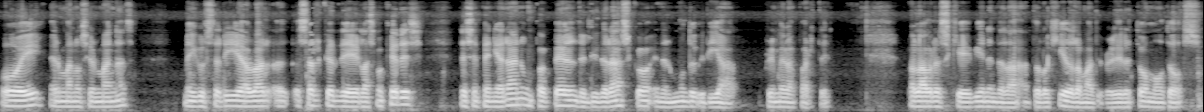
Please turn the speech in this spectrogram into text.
Hoy, hermanos y hermanas, me gustaría hablar eh, acerca de las mujeres desempeñarán un papel de liderazgo en el mundo ideal. Primera parte palabras que vienen de la antología de la Madre Perdida, tomo 2.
